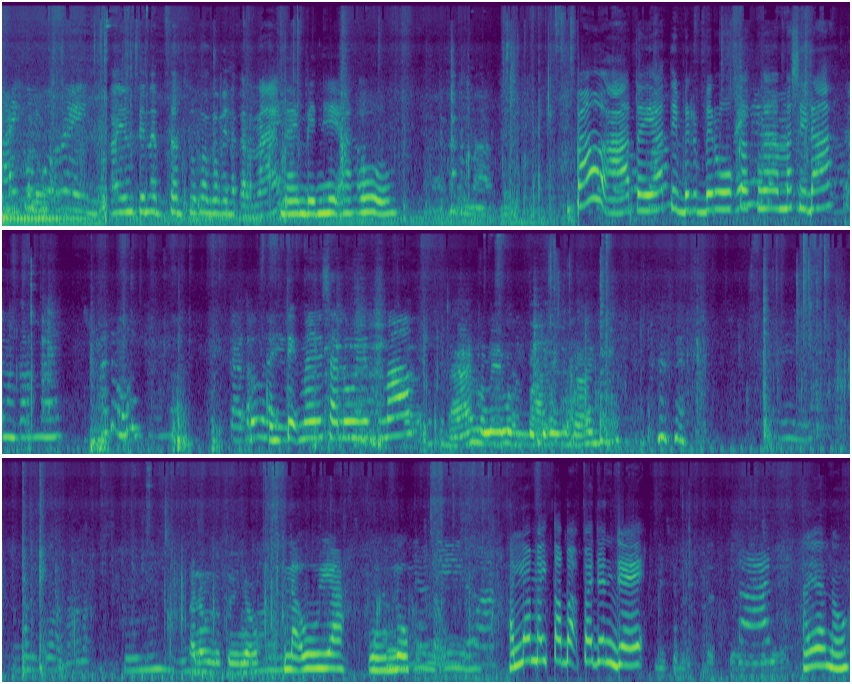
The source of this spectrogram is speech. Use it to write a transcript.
Ay, kubo rin. Ayong tinagtad ko kagabi na karnay. Dahil binhi, ah, oo. Pao, ate, ate, birbirukak nga masida. Anong karnay? Kunti man sa luyot mo. Ah, mamaya magbibigay ko ba? Anong luto niyo? Lauya, ulo. Hala, may taba pa dyan, Je. Ayan, oh.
